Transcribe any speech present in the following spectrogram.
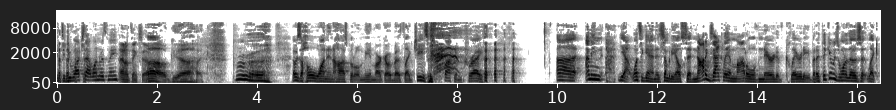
Did you watch that one with me? I don't think so. Oh god, Bruh. that was a whole one in a hospital. Me and Marco were both like, Jesus fucking Christ. Uh, I mean, yeah, once again, as somebody else said, not exactly a model of narrative clarity, but I think it was one of those that like,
